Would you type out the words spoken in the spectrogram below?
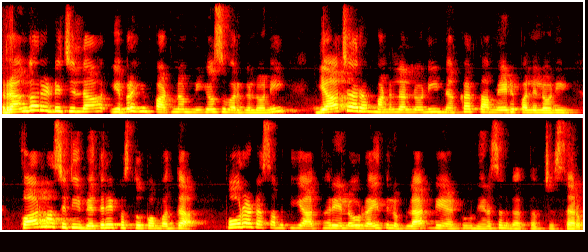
రంగారెడ్డి జిల్లా ఇబ్రహీంపట్నం నియోజకవర్గంలోని యాచారం మండలంలోని నకర్త మేడిపల్లిలోని ఫార్మాసిటీ వ్యతిరేక స్థూపం వద్ద పోరాట సమితి ఆధ్వర్యంలో రైతులు బ్లాక్ డే అంటూ నిరసన వ్యక్తం చేశారు.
